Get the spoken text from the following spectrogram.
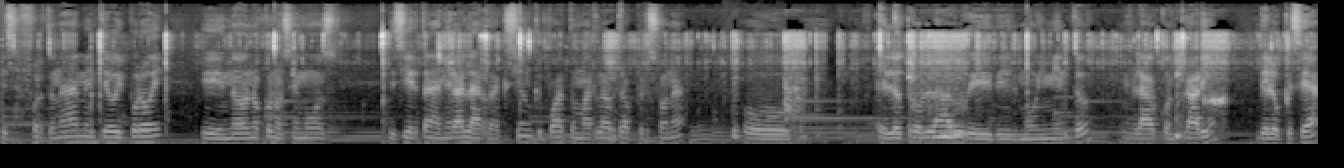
desafortunadamente hoy por hoy eh, no, no conocemos de cierta manera la reacción que pueda tomar la otra persona o el otro lado del movimiento, el lado contrario de lo que sea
